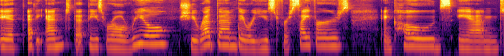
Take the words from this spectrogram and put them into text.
it at the end that these were all real. She read them. They were used for ciphers and codes, and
